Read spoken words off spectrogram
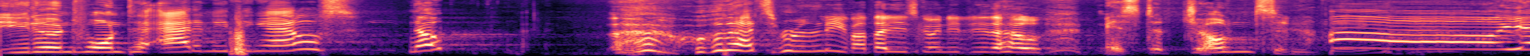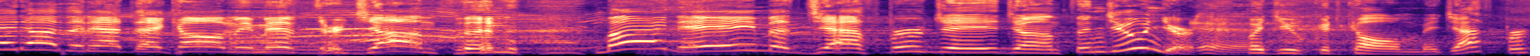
you don't want to add anything else? Nope. Oh, well, that's a relief. I thought he was going to do the whole Mr. Johnson thing. Oh, you doesn't have to call me Mr. Johnson. My name is Jasper J. Johnson Jr. Yeah. But you could call me Jasper,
